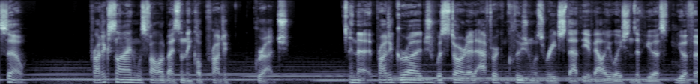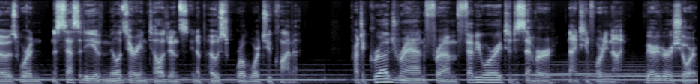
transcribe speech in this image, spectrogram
So, Project Sign was followed by something called Project Grudge. And that Project Grudge was started after a conclusion was reached that the evaluations of US, UFOs were a necessity of military intelligence in a post World War II climate. Project Grudge ran from February to December 1949. Very, very short.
